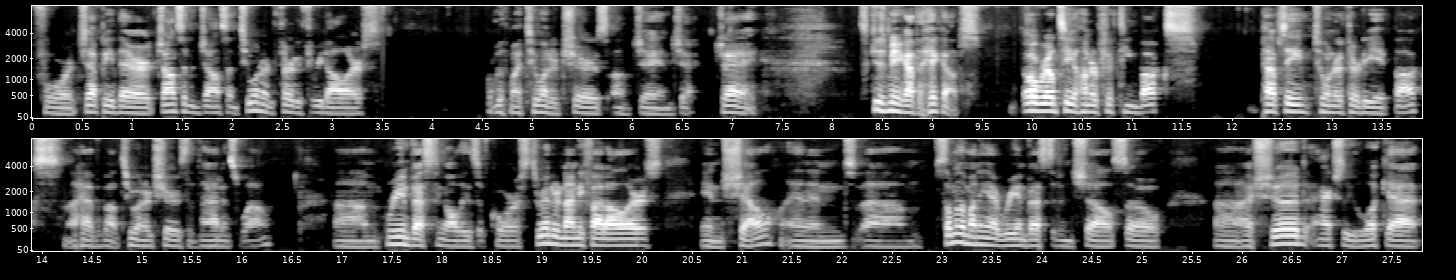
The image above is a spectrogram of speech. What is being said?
for JEPI there. Johnson & Johnson, $233 with my 200 shares of J and J. J. Excuse me, I got the hiccups. Oh, Realty, 115 bucks. Pepsi, 238 bucks. I have about 200 shares of that as well. Um, reinvesting all these, of course. $395 in Shell, and um, some of the money I reinvested in Shell. So uh, I should actually look at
